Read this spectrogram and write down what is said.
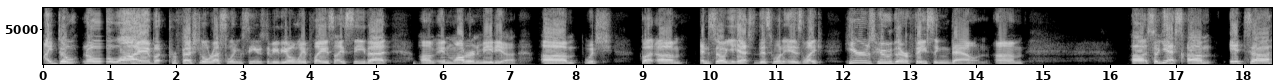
I don't know why, but professional wrestling seems to be the only place I see that um, in modern media. Um, which, but um, and so yes, this one is like here's who they're facing down. Um, uh, so yes, um, it uh,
